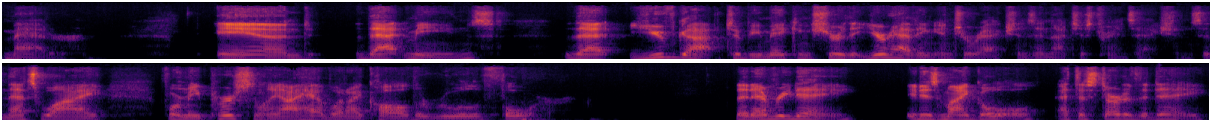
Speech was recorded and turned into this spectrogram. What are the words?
matter. And that means that you've got to be making sure that you're having interactions and not just transactions. And that's why, for me personally, I have what I call the rule of four that every day it is my goal at the start of the day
